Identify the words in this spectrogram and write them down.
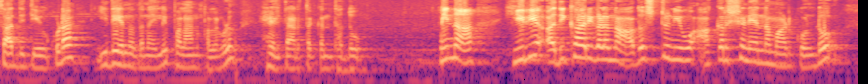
ಸಾಧ್ಯತೆಯು ಕೂಡ ಇದೆ ಅನ್ನೋದನ್ನ ಇಲ್ಲಿ ಫಲಾನುಫಲಗಳು ಹೇಳ್ತಾ ಇರ್ತಕ್ಕಂಥದ್ದು. ಇನ್ನು ಹಿರಿಯ ಅಧಿಕಾರಿಗಳನ್ನು ಆದಷ್ಟು ನೀವು ಆಕರ್ಷಣೆಯನ್ನು ಮಾಡಿಕೊಂಡು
